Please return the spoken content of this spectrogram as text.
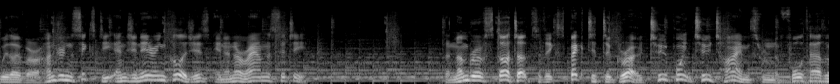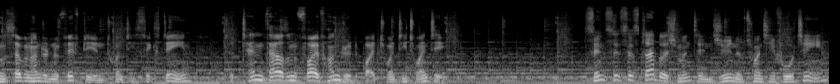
with over 160 engineering colleges in and around the city. The number of startups is expected to grow 2.2 times from the 4,750 in 2016 to 10,500 by 2020. Since its establishment in June of 2014,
